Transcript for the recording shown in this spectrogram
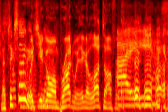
That's exciting. Wait till you go on Broadway. They got a lot to offer. I, yes,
